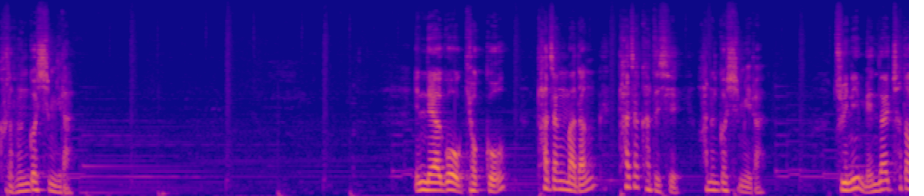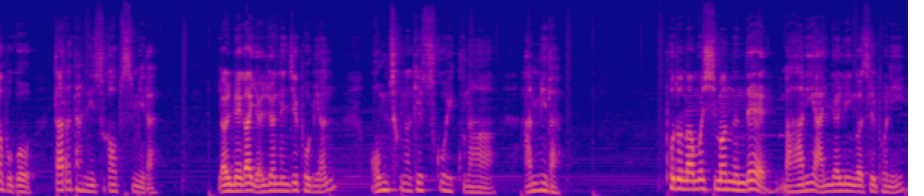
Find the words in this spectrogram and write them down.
그러는 것입니다. 인내하고 겪고 타작마당 타작하듯이 하는 것입니다. 주인이 맨날 쳐다보고 따라다닐 수가 없습니다. 열매가 열렸는지 보면 엄청나게 수고했구나 압니다. 포도나무 심었는데 많이 안 열린 것을 보니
